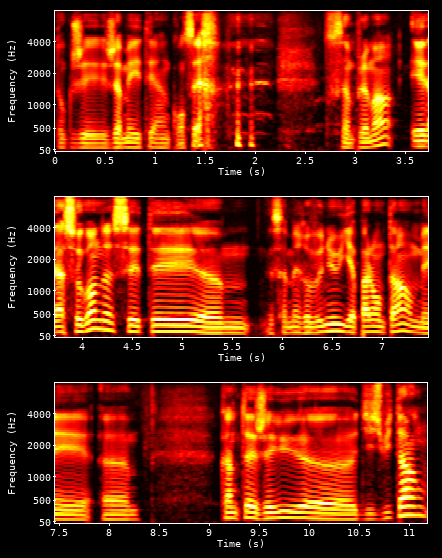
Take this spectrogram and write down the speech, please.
Donc j'ai jamais été à un concert, tout simplement. Et la seconde, c'était, ça m'est revenu il y a pas longtemps, mais quand j'ai eu 18 ans,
